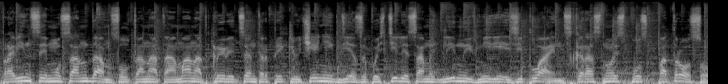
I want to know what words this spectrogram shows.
В провинции Мусандам султаната Оман открыли центр приключений, где запустили самый длинный в мире зиплайн – скоростной спуск по тросу.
